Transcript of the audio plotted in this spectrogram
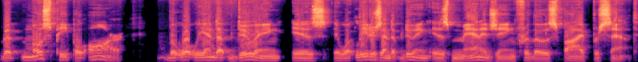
but most people are. But what we end up doing is what leaders end up doing is managing for those 5%.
